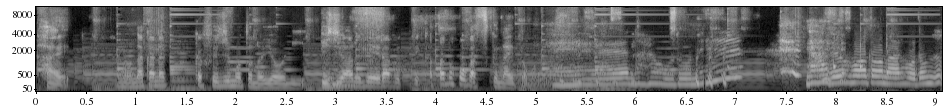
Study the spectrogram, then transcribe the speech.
はい。あの、なかなか藤本のようにビジュアルで選ぶっていう方の方が少ないと思います。へえ、なるほどね。なるほど、なるほど。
